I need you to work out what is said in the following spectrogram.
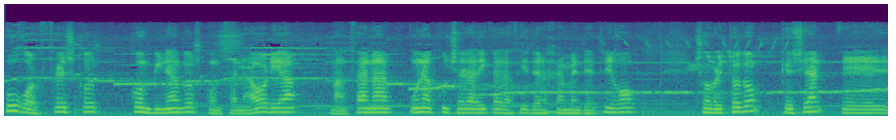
jugos frescos combinados con zanahoria, manzana, una cucharadica de aceite de germen de trigo, sobre todo que sean eh,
